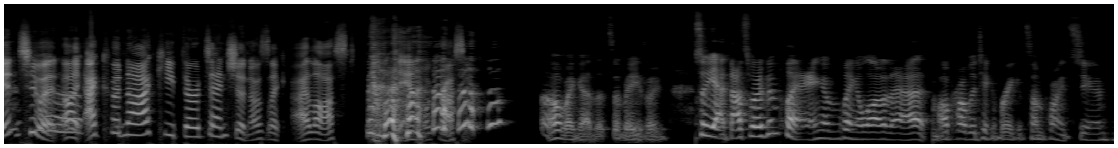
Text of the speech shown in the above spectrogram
into it. Like I could not keep their attention. I was like, I lost Animal Crossing. Oh my god, that's amazing. So yeah, that's what I've been playing. I've been playing a lot of that. I'll probably take a break at some point soon.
